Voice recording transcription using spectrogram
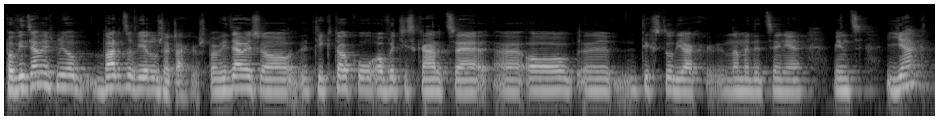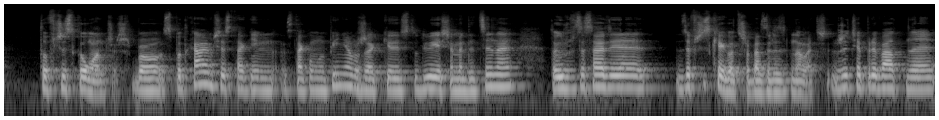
powiedziałeś mi o bardzo wielu rzeczach już. Powiedziałeś o TikToku, o wyciskarce, e, o y, tych studiach na medycynie, więc jak to wszystko łączysz? Bo spotkałem się z, takim, z taką opinią, że kiedy studiuje się medycynę, to już w zasadzie ze wszystkiego trzeba zrezygnować. Życie prywatne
